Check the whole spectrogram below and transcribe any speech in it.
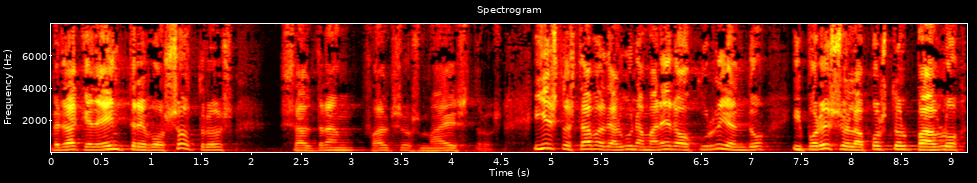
¿verdad?, que de entre vosotros saldrán falsos maestros. Y esto estaba de alguna manera ocurriendo y por eso el apóstol Pablo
